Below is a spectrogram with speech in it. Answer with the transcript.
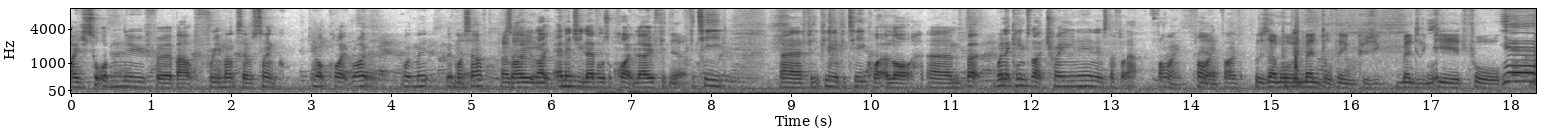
I sort of knew for about three months there was something not quite right with me, with myself. How So like energy levels were quite low, fa- Yeah. fatigue. Uh, f- feeling fatigue quite a lot, um, but when it came to like training and stuff like that, fine, fine, Yeah. fine. Was that more of a mental thing because you're mentally geared for Yeah.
